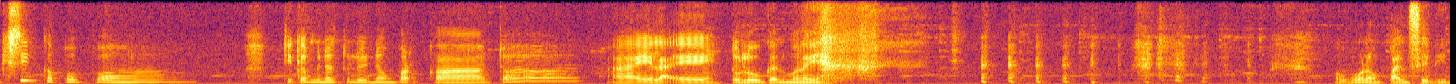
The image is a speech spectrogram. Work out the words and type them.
gising ka pa ba? Di kami natuloy ng barkada. Ay, lae, tulugan mo na yan. Huwag mo lang pansinin.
